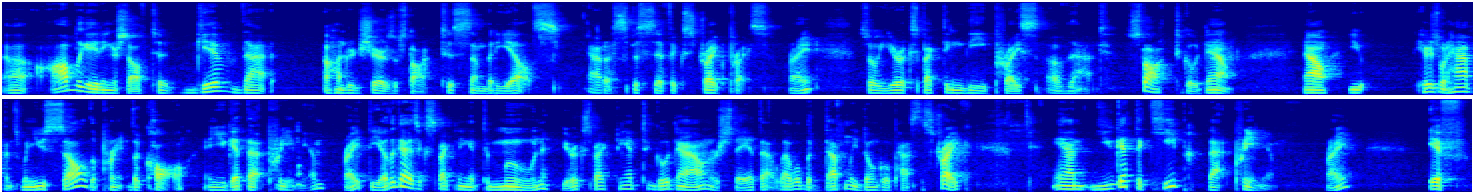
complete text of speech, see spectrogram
uh, obligating yourself to give that 100 shares of stock to somebody else at a specific strike price, right? So you're expecting the price of that stock to go down. Now, you here's what happens when you sell the the call and you get that premium, right? The other guy's expecting it to moon. You're expecting it to go down or stay at that level, but definitely don't go past the strike and you get to keep that premium, right? If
